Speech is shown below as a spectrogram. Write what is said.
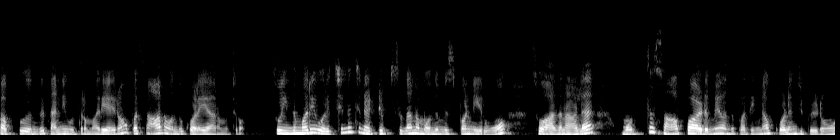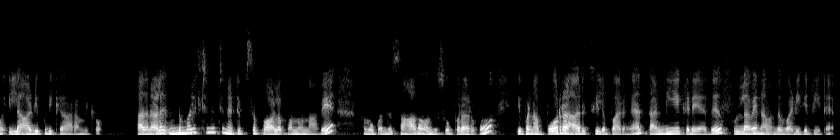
கப்பு வந்து தண்ணி ஊற்றுற மாதிரி ஆயிரும். அப்போ சாதம் வந்து குழைய ஆரம்பிச்சிடும் ஸோ இந்த மாதிரி ஒரு சின்ன சின்ன டிப்ஸ் தான் நம்ம வந்து மிஸ் பண்ணிடுவோம் ஸோ அதனால மொத்த சாப்பாடுமே வந்து பார்த்தீங்கன்னா குழஞ்சு போயிடும். இல்லை அடிப்பிடிக்க ஆரம்பிக்கும். அதனால இந்த மாதிரி சின்ன சின்ன டிப்ஸை ஃபாலோ பண்ணோம்னாவே நமக்கு வந்து சாதம் வந்து சூப்பராக இருக்கும். இப்போ நான் போடுற அரிசியில் பாருங்க. தண்ணியே கிடையாது. ஃபுல்லாகவே நான் வந்து வடிகட்டிட்டேன்.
